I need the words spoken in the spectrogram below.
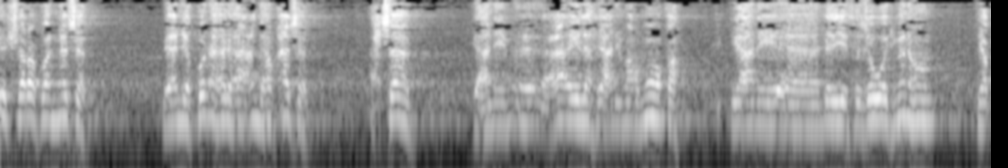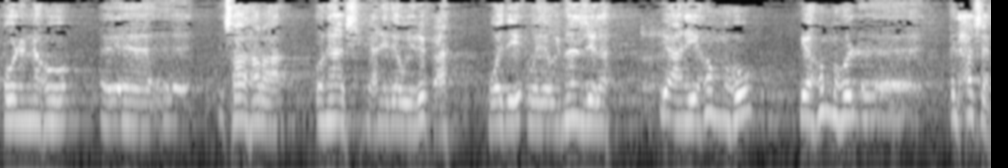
الشرف والنسب بأن يكون أهلها عندهم حسب أحساب يعني عائلة يعني مرموقة يعني آه، الذي يتزوج منهم يقول إنه آه، آه، صاهر أناس يعني ذوي رفعة وذوي منزلة يعني يهمه يهمه الحسب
